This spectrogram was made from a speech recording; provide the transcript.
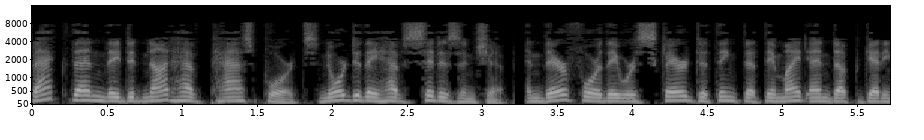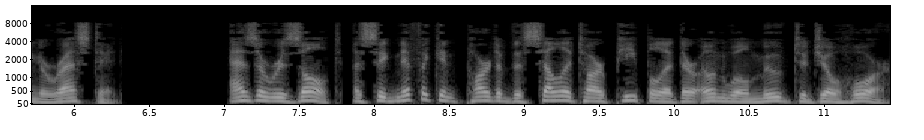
Back then they did not have passports nor do they have citizenship, and therefore they were scared to think that they might end up getting arrested. As a result, a significant part of the Seletar people at their own will moved to Johor.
